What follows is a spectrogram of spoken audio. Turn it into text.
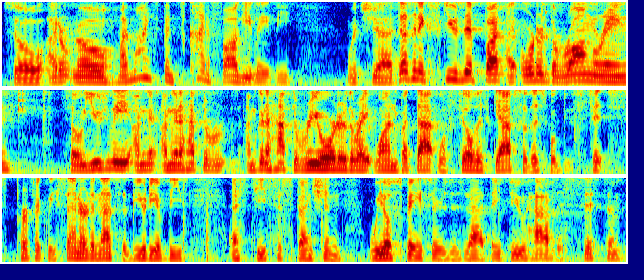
So I don't know, my mind's been kind of foggy lately, which uh, doesn't excuse it, but I ordered the wrong ring. So usually I'm gonna, I'm gonna have to I'm gonna have to reorder the right one, but that will fill this gap. So this will fit perfectly centered, and that's the beauty of these ST suspension wheel spacers is that they do have this system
